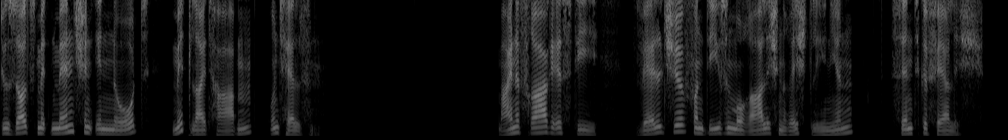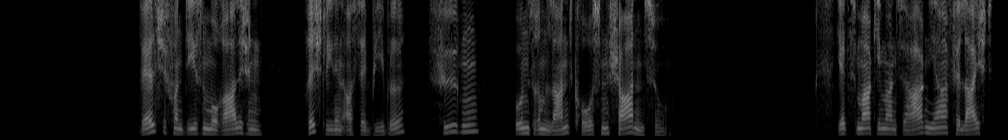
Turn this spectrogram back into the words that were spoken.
Du sollst mit Menschen in Not Mitleid haben und helfen. Meine Frage ist die, welche von diesen moralischen Richtlinien sind gefährlich? Welche von diesen moralischen Richtlinien aus der Bibel fügen unserem Land großen Schaden zu. Jetzt mag jemand sagen, ja, vielleicht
